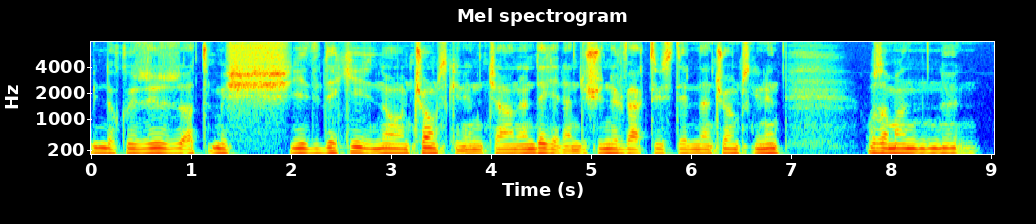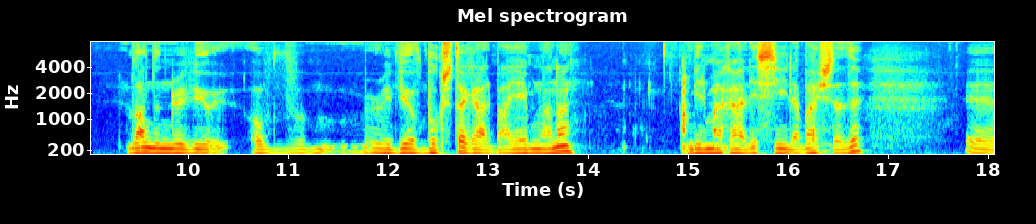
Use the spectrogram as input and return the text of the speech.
1967'deki Noam Chomsky'nin çağın önde gelen düşünür ve aktivistlerinden Chomsky'nin o zaman London Review of Review of Books'ta galiba yayınlanan bir makalesiyle başladı. Ee,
